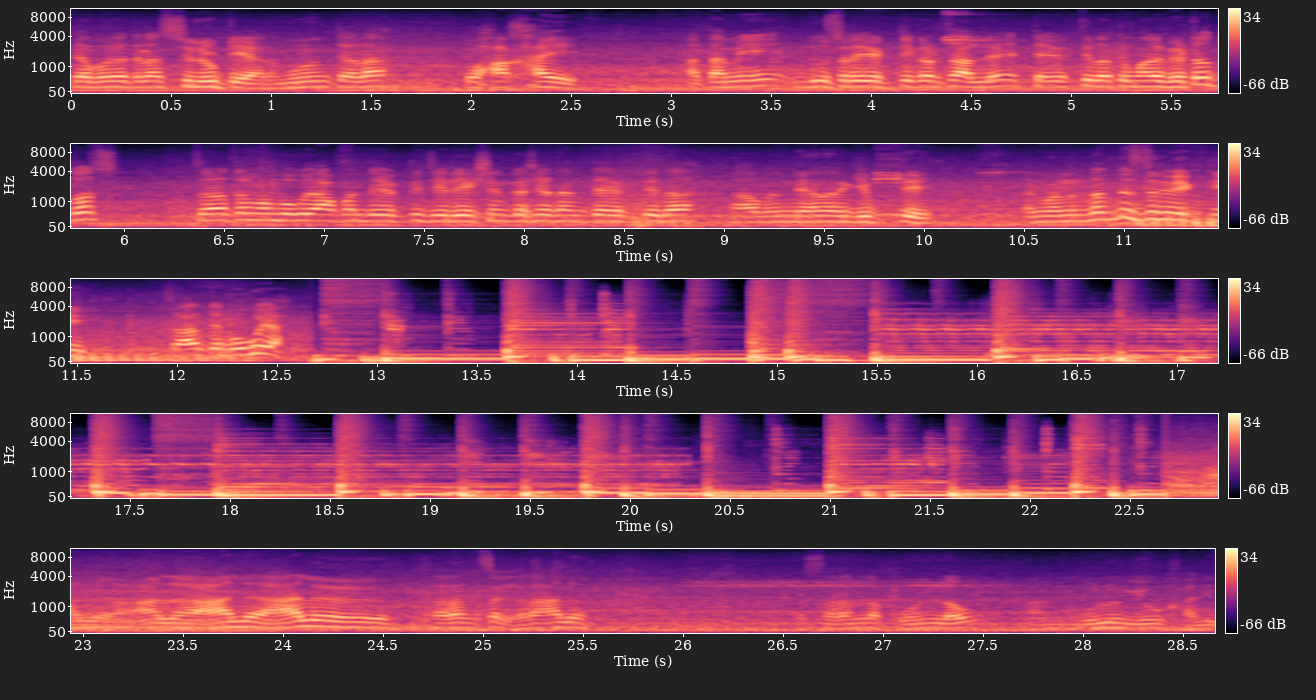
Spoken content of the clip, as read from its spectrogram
त्याबरोबर त्याला सिल्यूट यार. म्हणून त्याला तो हा आहे. आता मी दुसऱ्या व्यक्तीकडे चाललो आहे त्या व्यक्तीला तुम्हाला भेटवतोच चला तर मग बघूया आपण त्या व्यक्तीचे रिएक्शन कसे आहेत आणि त्या व्यक्तीला आपण देणार गिफ्ट आहे आणि मग दुसरी व्यक्ती. चालते बघूया. आलं आलं आलं. सरांचं घर आलं. सरांना फोन लावू आणि बोलून घेऊ खाली.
